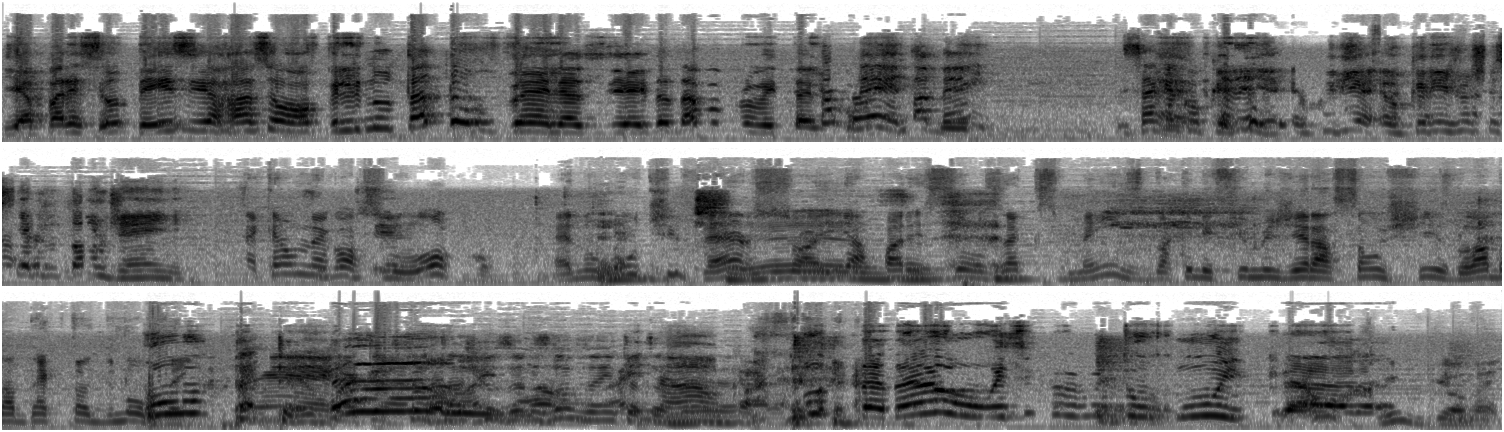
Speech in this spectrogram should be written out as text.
e apareceu o Daisy Hasselhoff. Ele não tá tão velho assim, ainda dá pra aproveitar ele. Tá bem, tá bem. Sabe o que eu queria? Eu queria, eu queria Justiceiro do Tom Jane. É que é um negócio louco. É no multiverso aí apareceu os X-Men daquele filme Geração X lá da década de 90. Puta, É, o Quarteto não, Fantástico aí dos anos não, 90 aí também. não, né? cara. puta, não! Esse filme é muito ruim, É cara. horrível, velho.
